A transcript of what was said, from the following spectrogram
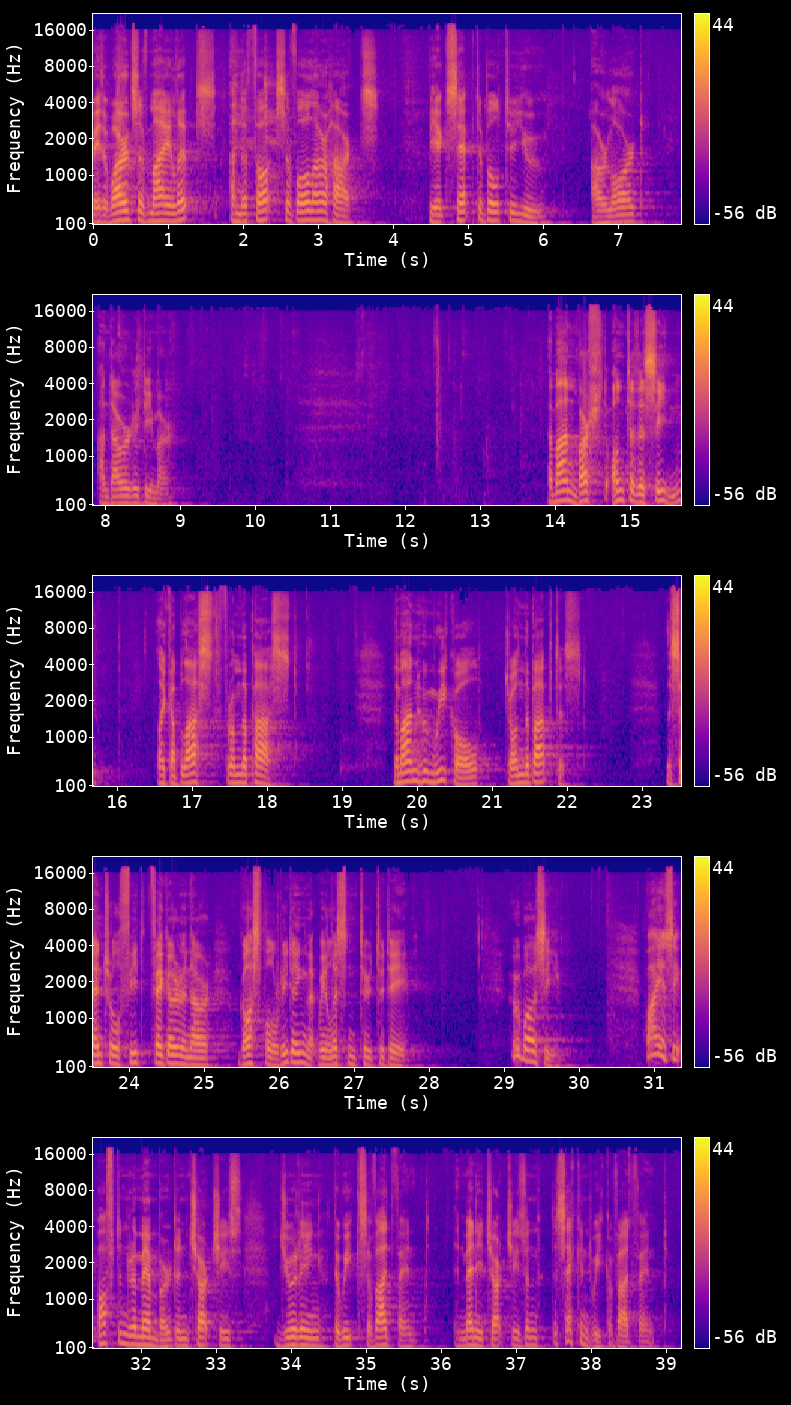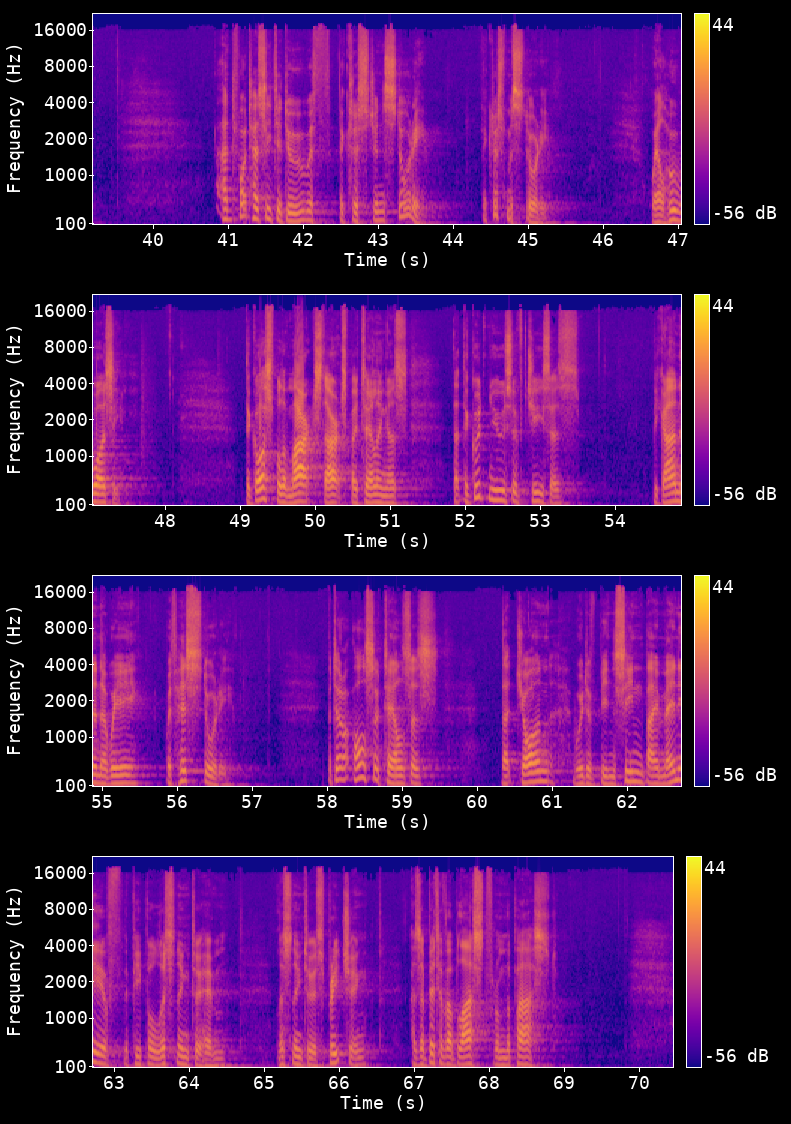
May the words of my lips and the thoughts of all our hearts be acceptable to you, our Lord and our Redeemer. the man burst onto the scene like a blast from the past. The man whom we call John the Baptist, the central figure in our gospel reading that we listen to today. Who was he? Why is he often remembered in churches during the weeks of Advent, in many churches in the second week of Advent? And what has he to do with the Christian story, the Christmas story? Well, who was he? The Gospel of Mark starts by telling us that the good news of Jesus began in a way with his story. But it also tells us that John would have been seen by many of the people listening to him, listening to his preaching, as a bit of a blast from the past.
